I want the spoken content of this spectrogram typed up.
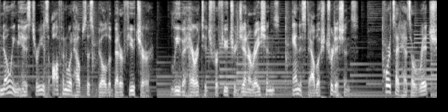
Knowing history is often what helps us build a better future, leave a heritage for future generations, and establish traditions. Quartzsite has a rich,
